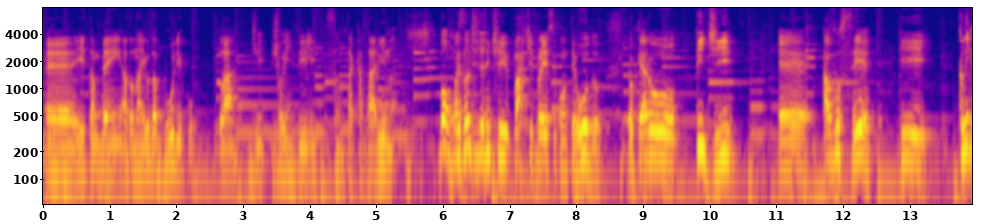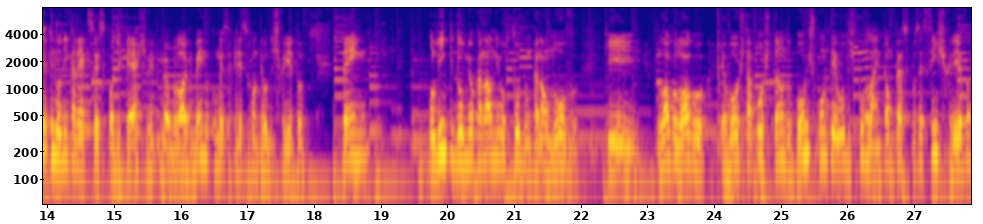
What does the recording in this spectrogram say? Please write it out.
é, e também a dona Hilda Búrico, lá de Joinville, Santa Catarina. Bom, mas antes de a gente partir para esse conteúdo, eu quero pedir é, a você que clica aqui no link anexo a esse podcast, vem para o meu blog, bem no começo aqui desse conteúdo escrito, tem o link do meu canal no YouTube, um canal novo que logo logo eu vou estar postando bons conteúdos por lá. Então peço que você se inscreva,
